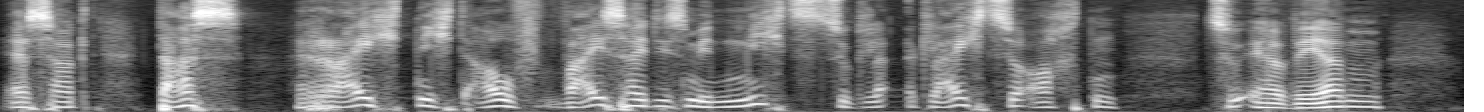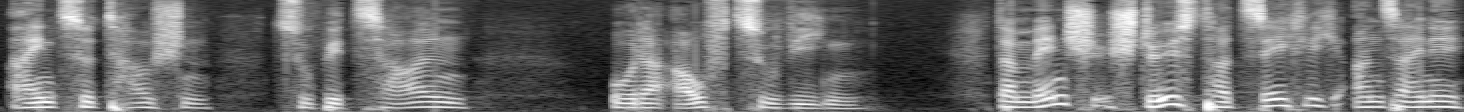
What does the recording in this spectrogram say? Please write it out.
Er sagt, das reicht nicht auf. Weisheit ist mit nichts zu, gleich zu achten, zu erwerben, einzutauschen, zu bezahlen oder aufzuwiegen. Der Mensch stößt tatsächlich an seine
